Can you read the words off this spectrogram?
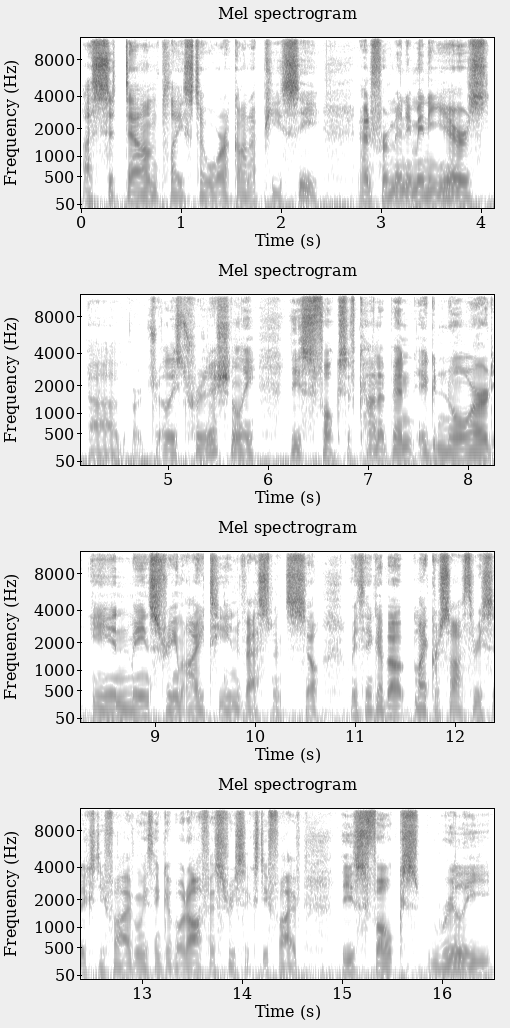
a sit down place to work on a pc And for many, many years, uh, or at least traditionally, these folks have kind of been ignored in mainstream IT investments. So we think about Microsoft 365 and we think about Office 365. These folks really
